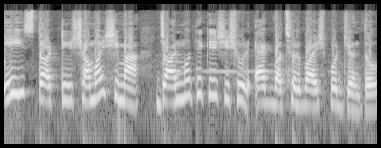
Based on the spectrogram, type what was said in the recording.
এই স্তরটির সময়সীমা জন্ম থেকে শিশুর এক বছর বয়স পর্যন্ত।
